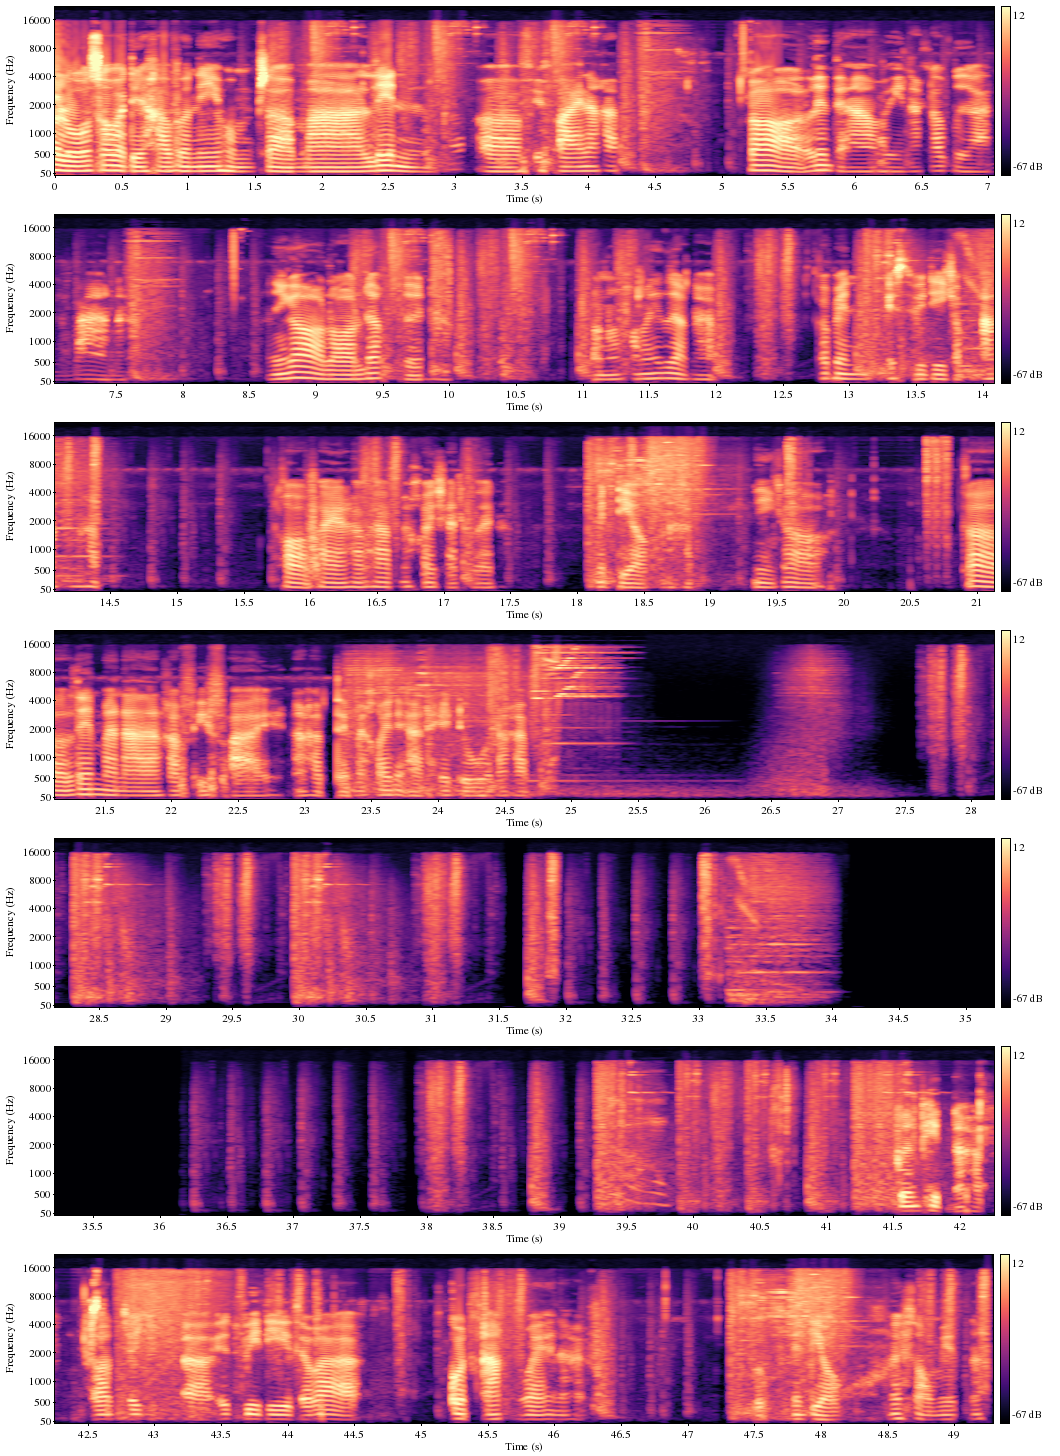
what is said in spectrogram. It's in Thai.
ฮัลโหล สวัสดีครับ วันนี้ผมจะมาเล่น เอ่อฟรีไฟนะครับ ก็เล่นแต่ RV นะก็เบื่อบ้างนะครับ อันนี้ก็รอเลือกปืนนะครับฝั่งนู้นเขาไม่เลือกนะครับ ก็เป็น SVD กับ ARC นะครับ ขออภัยนะครับภาพไม่ค่อยชัดเลยนะเม็ดเดียวนะครับ นี่ก็ ก็เล่นมานานแล้วครับฟรีไฟนะครับ แต่ไม่ค่อยได้อัดให้ดูนะครับ ปืนผิดนะครับ ตอนจะหยิบเอ่อ SVD แต่ว่ากด ARC ไว้นะครับปึ๊บเป็นเดียวได้สองเม็ดนะ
